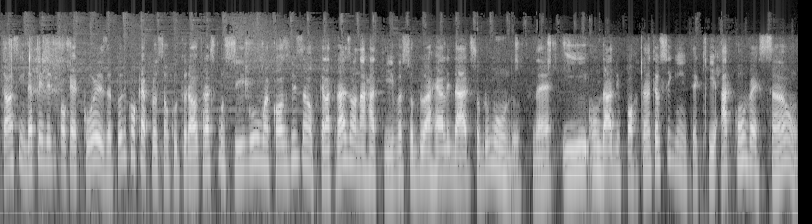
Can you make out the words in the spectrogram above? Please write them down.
Então, assim, independente de qualquer coisa, toda e qualquer produção cultural traz consigo uma cosvisão, porque ela traz uma narrativa sobre a realidade, sobre o mundo, né? E um dado importante é o seguinte, é que a conversão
